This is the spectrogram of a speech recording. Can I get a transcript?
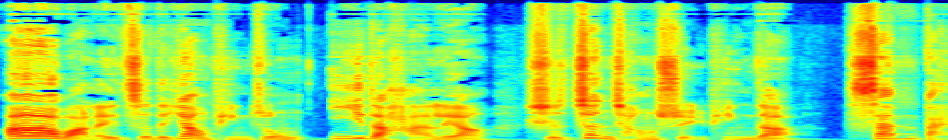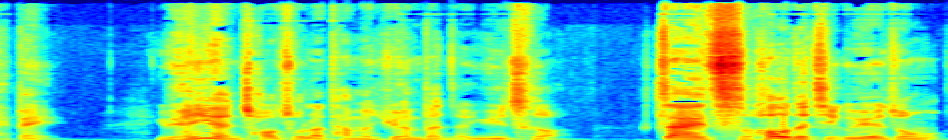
阿尔瓦雷兹的样品中一的含量是正常水平的三百倍，远远超出了他们原本的预测。在此后的几个月中，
